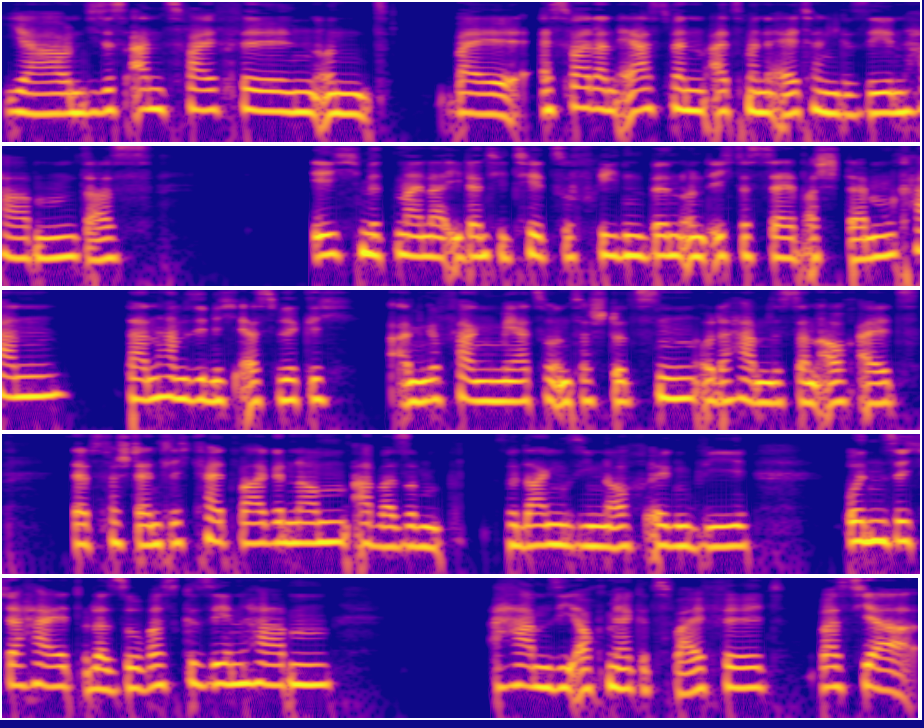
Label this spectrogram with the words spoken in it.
ja, und dieses Anzweifeln und weil es war dann erst, wenn, als meine Eltern gesehen haben, dass ich mit meiner Identität zufrieden bin und ich das selber stemmen kann, dann haben sie mich erst wirklich angefangen, mehr zu unterstützen oder haben das dann auch als Selbstverständlichkeit wahrgenommen. Aber so, solange sie noch irgendwie Unsicherheit oder sowas gesehen haben, haben sie auch mehr gezweifelt, was ja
